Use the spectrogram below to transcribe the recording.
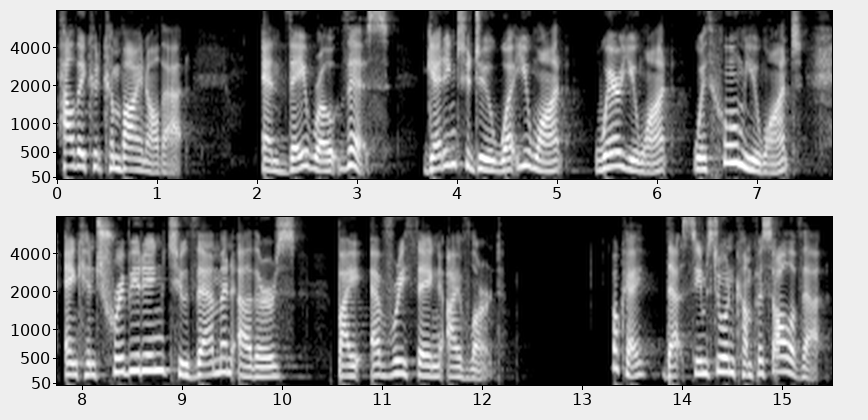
how they could combine all that. And they wrote this getting to do what you want, where you want, with whom you want, and contributing to them and others by everything I've learned. Okay, that seems to encompass all of that.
